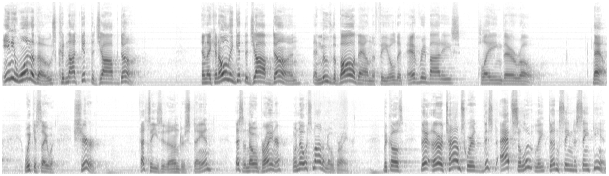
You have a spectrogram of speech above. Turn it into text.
any one of those could not get the job done. And they can only get the job done and move the ball down the field if everybody's playing their role. Now, we could say, well, sure, that's easy to understand. That's a no brainer. Well, no, it's not a no brainer. Because there, there are times where this absolutely doesn't seem to sink in.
